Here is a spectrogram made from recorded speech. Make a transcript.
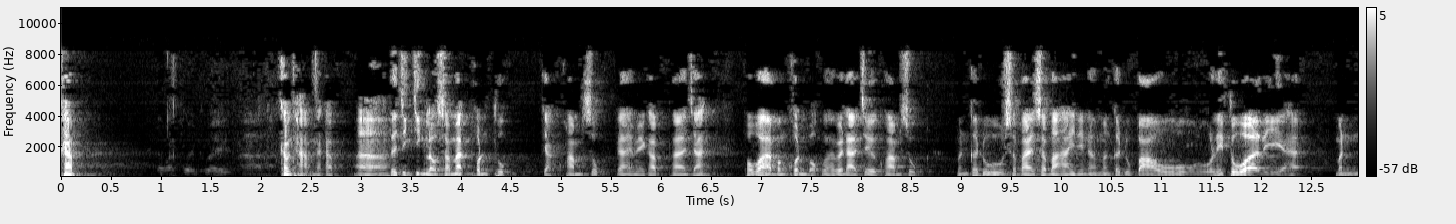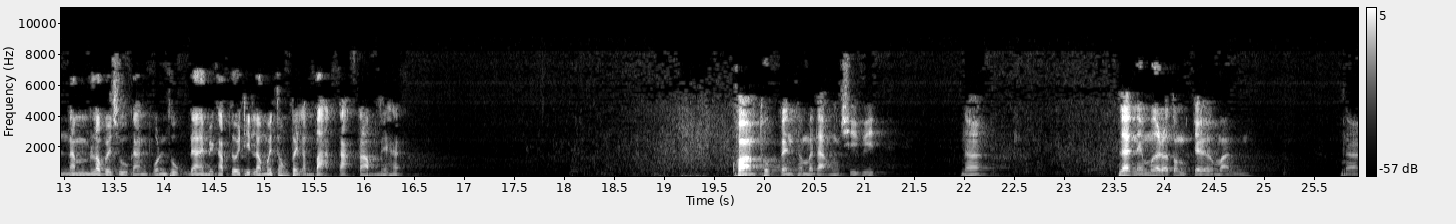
ครับคำถามนะครับอ่าแล้วจริง ๆ เราสามารถพ้นทุกข์จากความสุขได้ไหมครับ พระอาจารย์ เพราะว่าบางคนบอกว่าเวลาเจอความสุข มันก็ดูสบายๆดีนะมันก็ดูเบาในตัวดีอะฮะมันนำเราไปสู่การพ้นทุกข์ได้ไหมครับ โดยที่เราไม่ต้องไปลำบากตากตรำเนี่ยฮะ ความทุกข์เป็นธรรมดาของชีวิตนะ และในเมื่อเราต้องเจอมันนะ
